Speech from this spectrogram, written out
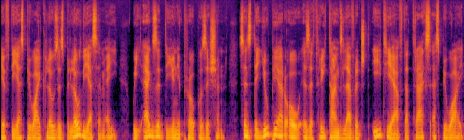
If the SPY closes below the SMA, we exit the Unipro position. Since the UPRO is a three times leveraged ETF that tracks SPY,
